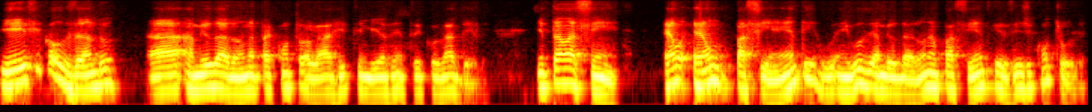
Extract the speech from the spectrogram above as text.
e ficou usando a amildarona para controlar a arritmia ventricular dele. Então, assim, é um, é um paciente, em uso de amildarona, é um paciente que exige controle.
